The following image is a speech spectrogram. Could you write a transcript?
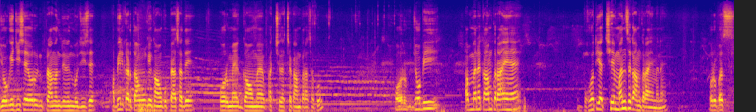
योगी जी से और प्रधानमंत्री नरेंद्र मोदी जी से अपील करता हूँ कि गाँव को पैसा दें और मैं गाँव में अच्छे से अच्छा काम करा सकूँ। और जो भी अब मैंने काम कराए हैं, बहुत ही अच्छे मन से काम कराए हैं मैंने। और बस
